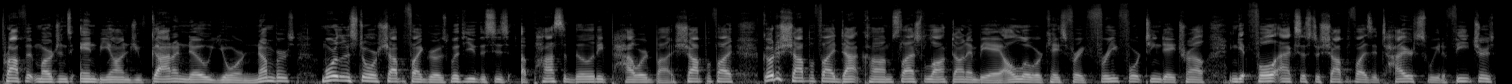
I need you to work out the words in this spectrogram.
profit margins, and beyond. You've got to know your numbers. More than a store, Shopify grows with you. This is a possibility powered by Shopify. Go to shopify.com slash NBA, all lowercase, for a free 14 day trial and get full access to Shopify's entire suite of features.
